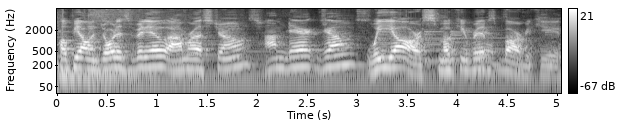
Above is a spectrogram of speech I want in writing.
Hope y'all enjoyed this video. I'm Russ Jones. I'm Derek Jones. We are Smoky Ribs Barbecue.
